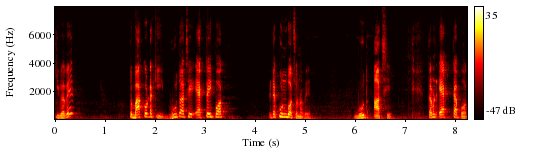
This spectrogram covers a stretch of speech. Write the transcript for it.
কীভাবে, তো বাক্যটা কি? ভূত আছে একটাই পথ এটা কোন বচন হবে? ভূত আছে। তার মানে একটা পথ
